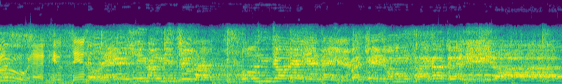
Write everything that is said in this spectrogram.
two and his dance team. 희망민주당 온결의 내일 밝게 종사가 되리라 이 나라 지킨 민주당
